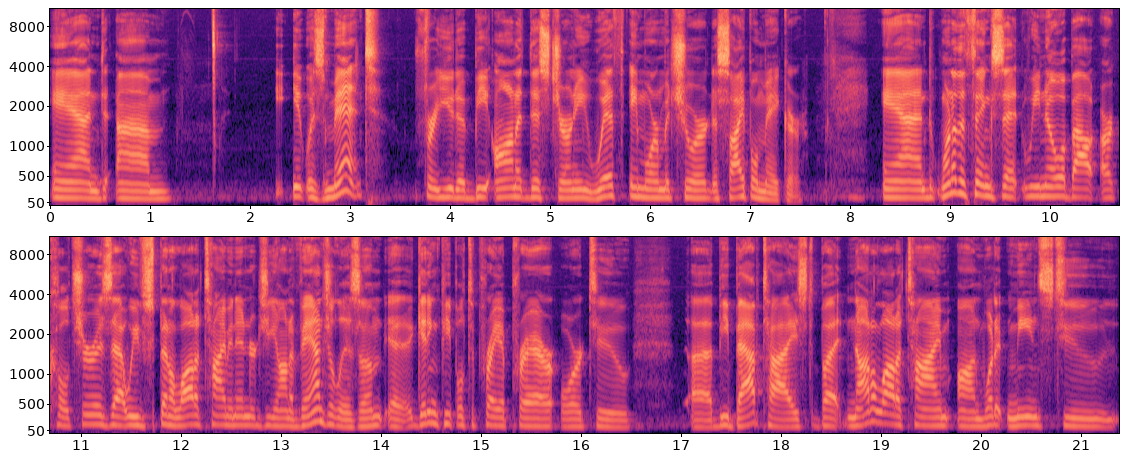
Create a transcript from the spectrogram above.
And um, it was meant for you to be on this journey with a more mature disciple maker. And one of the things that we know about our culture is that we've spent a lot of time and energy on evangelism, uh, getting people to pray a prayer or to uh, be baptized, but not a lot of time on what it means to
